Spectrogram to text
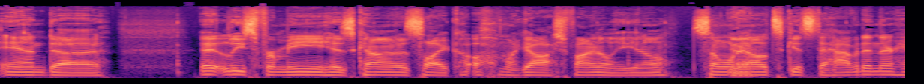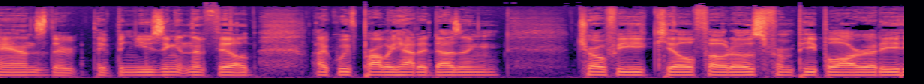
and uh, at least for me, is kind of it's like, oh my gosh, finally, you know, someone yeah. else gets to have it in their hands. They're they've been using it in the field. Like we've probably had a dozen trophy kill photos from people already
